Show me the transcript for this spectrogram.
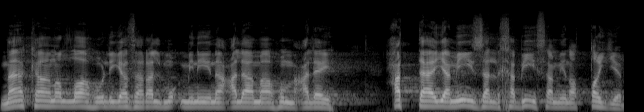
ما كان الله ليذر المؤمنين على ما هم عليه حتى يميز الخبيث من الطيب.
